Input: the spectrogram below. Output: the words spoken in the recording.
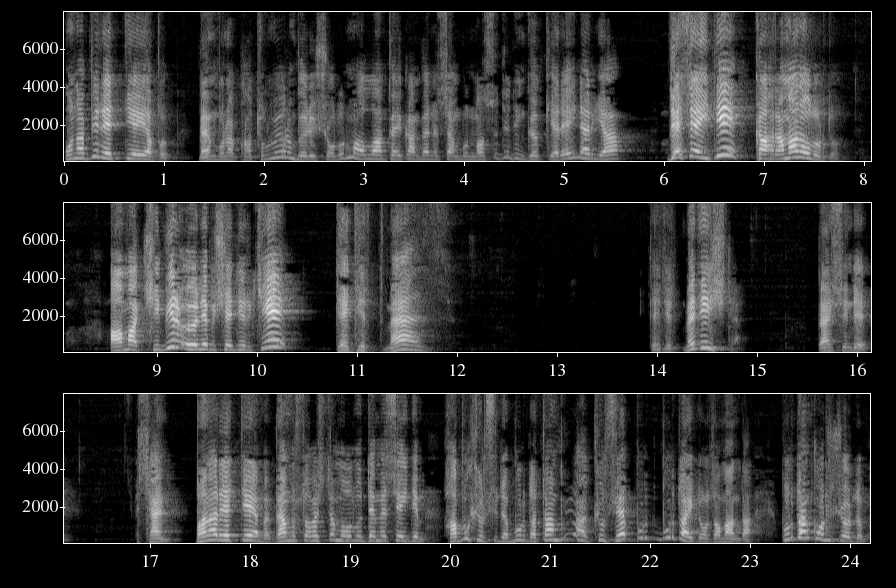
ona bir reddiye yapıp ben buna katılmıyorum böyle şey olur mu? Allah'ın peygamberine sen bunu nasıl dedin? Gök yere iner ya. Deseydi kahraman olurdu. Ama kibir öyle bir şeydir ki dedirtmez. Dedirtmedi işte. Ben şimdi sen bana reddiye yap. Ben Mustafa İslamoğlu demeseydim ha bu kürsüde burada tam kürsü hep bur buradaydı o zaman da. Buradan konuşuyordum.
